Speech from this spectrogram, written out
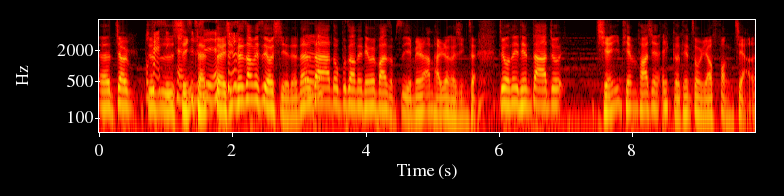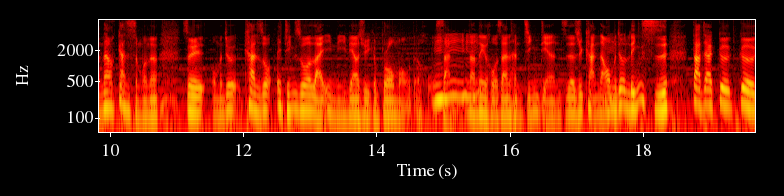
呃教育就是行程对行程上面是有写的，但是嗯大家都不知道那天会发生什么事，也没人安排任何行程。结果那天大家就前一天发现，哎、隔天终于要放假了，那要干什么呢？所以我们就看说，哎、听说来印尼一定要去一个 Bromo 的火山，嗯嗯嗯那那个火山很经典，很值得去看。然后我们嗯就临时，大家各各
